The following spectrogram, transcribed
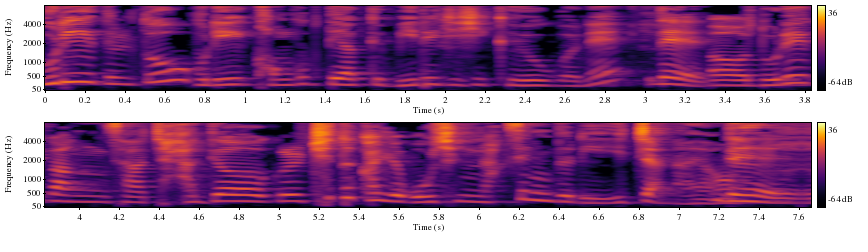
우리들도 우리 건국대학교 미래지식교육원에 네. 어, 노래 강사 자격을 취득하려고 오시는 학생들이 있잖아요. 네.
